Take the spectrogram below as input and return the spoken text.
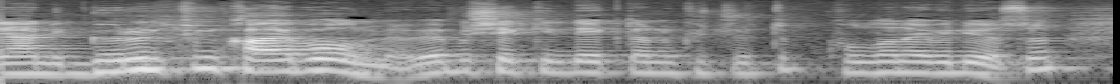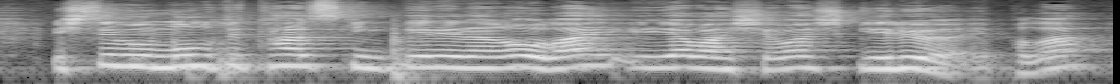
Yani görüntüm kaybolmuyor ve bu şekilde ekranı küçültüp kullanabiliyorsun. İşte bu multitasking denilen olay yavaş yavaş geliyor Apple'a.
